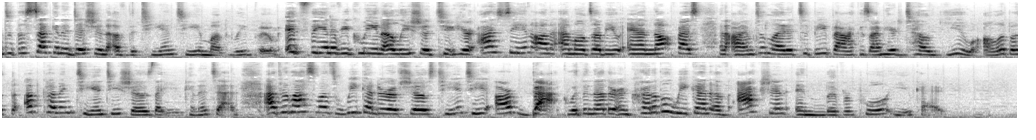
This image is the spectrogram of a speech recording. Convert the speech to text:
welcome to the second edition of the TNT Monthly Boom. It's the interview queen Alicia Atout here as seen on MLW and Knotfest and I'm delighted to be back as I'm here to tell you all about the upcoming TNT shows that you can attend. After last month's weekender of shows, TNT are back with another incredible weekend of action in Liverpool, UK.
